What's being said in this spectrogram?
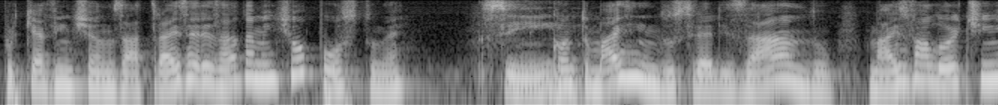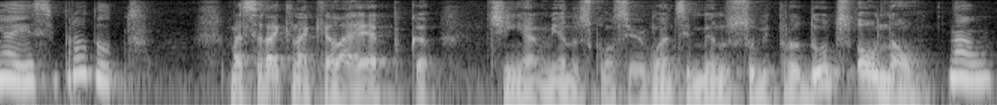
Porque há 20 anos atrás era exatamente o oposto, né? Sim. Quanto mais industrializado, mais valor tinha esse produto. Mas será que naquela época tinha menos conservantes e menos subprodutos ou não? Não.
